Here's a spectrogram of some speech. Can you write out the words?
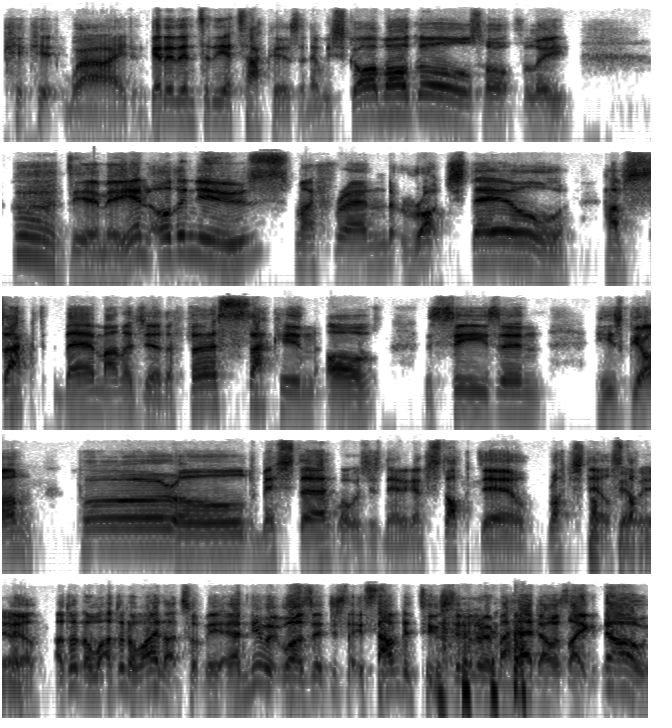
kick it wide and get it into the attackers and then we score more goals hopefully Oh, dear me. In other news, my friend, Rochdale have sacked their manager. The first sacking of the season. He's gone. Poor old Mister. What was his name again? Stockdale, Rochdale, Stockdale. Stockdale. Yeah. I don't know. I don't know why that took me. I knew it was. It just it sounded too similar in my head. I was like, no,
